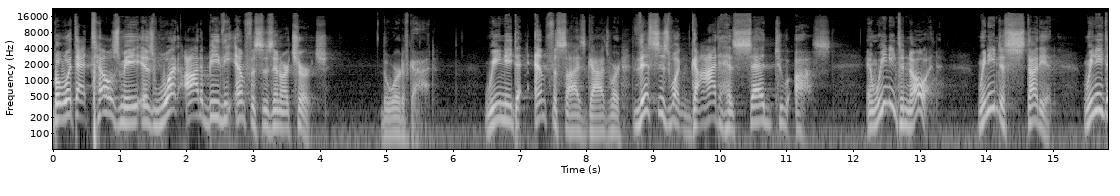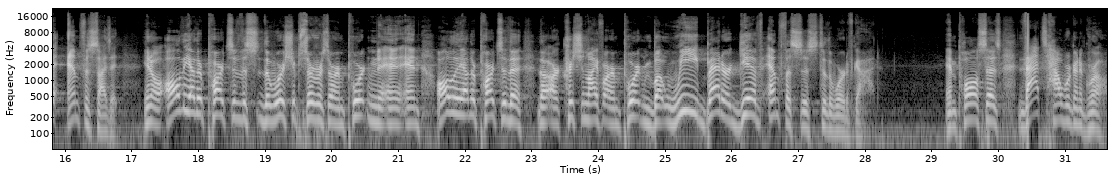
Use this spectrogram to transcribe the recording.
But what that tells me is what ought to be the emphasis in our church? The Word of God. We need to emphasize God's word. This is what God has said to us. And we need to know it. We need to study it. We need to emphasize it. You know, all the other parts of the, the worship service are important, and, and all the other parts of the, the, our Christian life are important, but we better give emphasis to the Word of God. And Paul says that's how we're going to grow.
